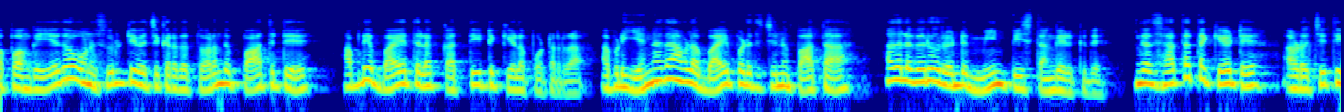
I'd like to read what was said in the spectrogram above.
அப்போ அங்கே ஏதோ ஒன்று சுருட்டி வச்சுக்கிறத திறந்து பார்த்துட்டு அப்படியே பயத்தில் கத்திட்டு கீழே போட்டுடுறா. அப்படி என்னதான் அவளை பயப்படுத்துச்சுன்னு பார்த்தா அதில் வெறும் ரெண்டு மீன் பீஸ் தங்க இருக்குது. இந்த சத்தத்தை கேட்டு அவளோட சித்தி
